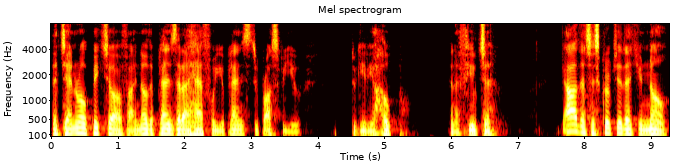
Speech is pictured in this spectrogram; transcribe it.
The general picture of, I know the plans that I have for you, plans to prosper you, to give you hope and a future. Ah, that's a scripture that you know.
